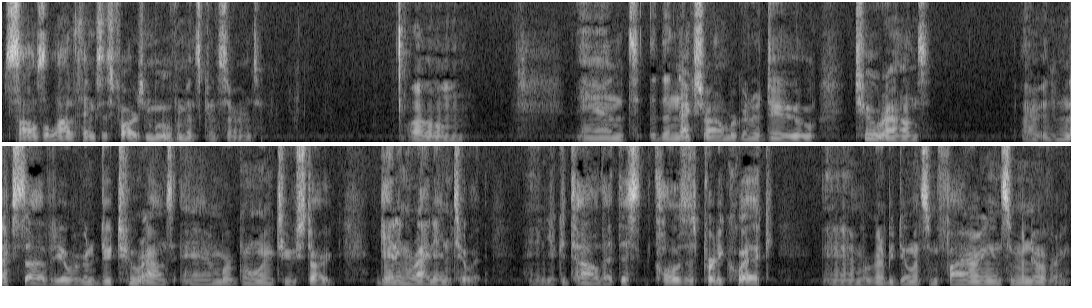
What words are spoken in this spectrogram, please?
solves a lot of things as far as movement's concerned. Um, and the next round we're going to do two rounds. I mean, next uh, video we're going to do two rounds and we're going to start getting right into it. And you can tell that this closes pretty quick and we're going to be doing some firing and some maneuvering.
